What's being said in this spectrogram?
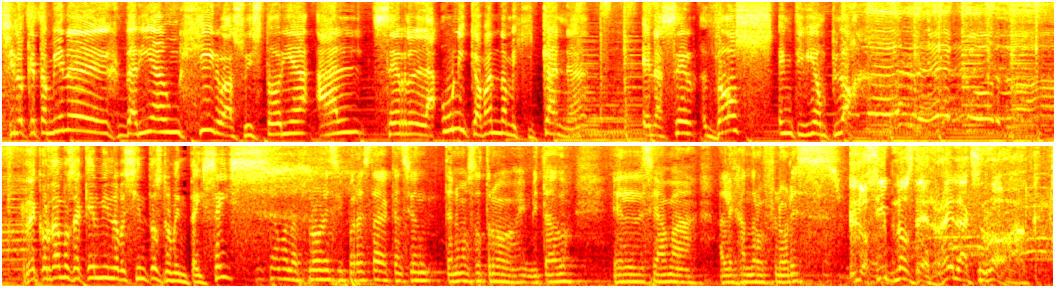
sino que también eh, daría un giro a su historia al ser la única banda mexicana en hacer dos MTV Unplugged. Recordamos de aquel 1996. Se llama Las Flores y para esta canción tenemos otro invitado. Él se llama Alejandro Flores. Los himnos de Relax Rock.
